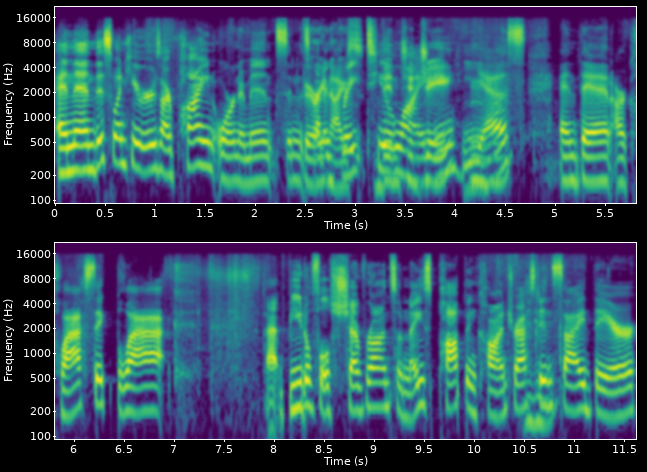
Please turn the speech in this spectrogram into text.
And then this one here is our pine ornaments, and it's Very got a nice. great teal Vintagey. lining. Mm -hmm. Yes. And then our classic black that beautiful chevron, so nice pop and contrast mm -hmm. inside there.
